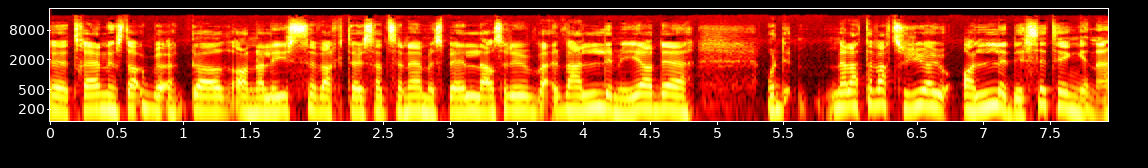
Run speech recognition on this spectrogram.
eh, treningsdagbøker, analyseverktøy, sette seg ned med spill. Altså det er veldig mye av det. Men etter hvert så gjør jo alle disse tingene.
